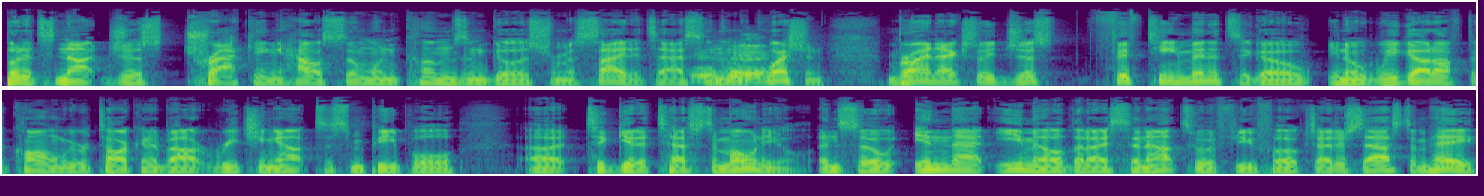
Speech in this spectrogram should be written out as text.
but it's not just tracking how someone comes and goes from a site. It's asking mm-hmm. them a mm-hmm. question. Brian, actually, just 15 minutes ago, you know, we got off the call and we were talking about reaching out to some people uh, to get a testimonial. And so in that email that I sent out to a few folks, I just asked them, "Hey,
